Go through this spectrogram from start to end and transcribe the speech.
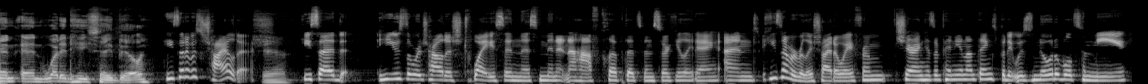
And and what did he say, Bailey? He said it was childish. Yeah. He said he used the word childish twice in this minute and a half clip that's been circulating. And he's never really shied away from sharing his opinion on things, but it was notable to me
